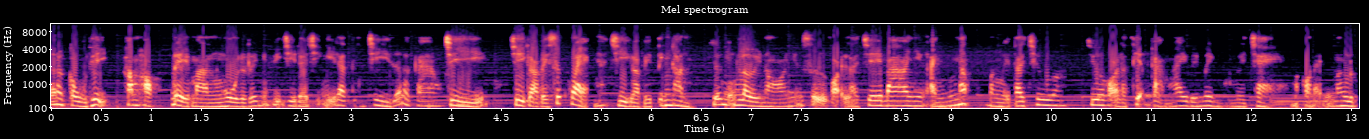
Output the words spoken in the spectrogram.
rất là cầu thị, ham học để mà ngồi được lên những vị trí đấy chị nghĩ là tính trì rất là cao. Trì chỉ cả về sức khỏe nhé chỉ cả về tinh thần. Trước những lời nói, những những sự gọi là chê bai những ánh mắt mà người ta chưa chưa gọi là thiện cảm ngay với mình, của người trẻ mà còn lại năng lực.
